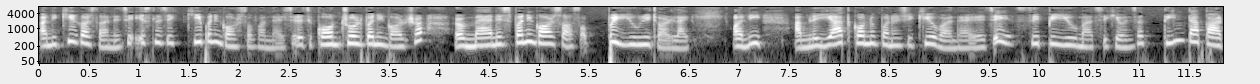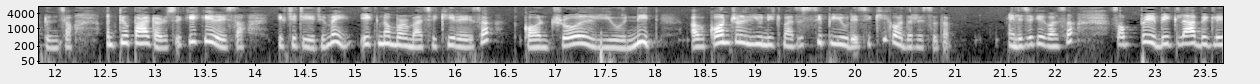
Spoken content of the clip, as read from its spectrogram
अनि के गर्छ भने चाहिँ यसले चाहिँ के पनि गर्छ भन्दाखेरि चाहिँ यसले चाहिँ कन्ट्रोल पनि गर्छ र म्यानेज पनि गर्छ सबै युनिटहरूलाई अनि हामीले याद गर्नुपर्ने चाहिँ के हो भन्दाखेरि चाहिँ सिपियुमा चाहिँ के हुन्छ तिनवटा पार्ट हुन्छ। अनि त्यो पार्टहरू चाहिँ के के रहेछ? एकचोटि हेऱ्यौँ है एक नम्बरमा चाहिँ के रहेछ? Control unit. अब कन्ट्रोल युनिटमा चाहिँ सिपियुले चाहिँ के गर्दो रहेछ त? यसले चाहिँ के गर्छ? सबै बेग्ला बेग्लै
